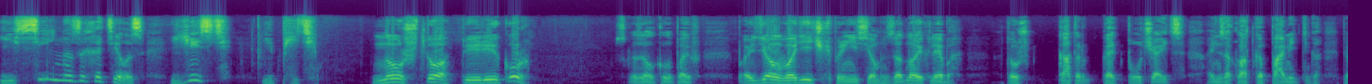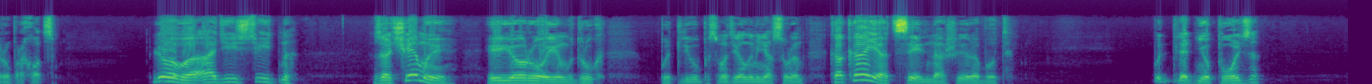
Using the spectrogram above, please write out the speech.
и сильно захотелось есть и пить. — Ну что, перекур? — сказал Колупаев. — Пойдем водички принесем, заодно и хлеба, а то уж каторга получается, а не закладка памятника первопроходцам. — Лева, а действительно, зачем мы ее роем вдруг? — пытливо посмотрел на меня Сурен. — Какая цель нашей работы? Будет от нее польза?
